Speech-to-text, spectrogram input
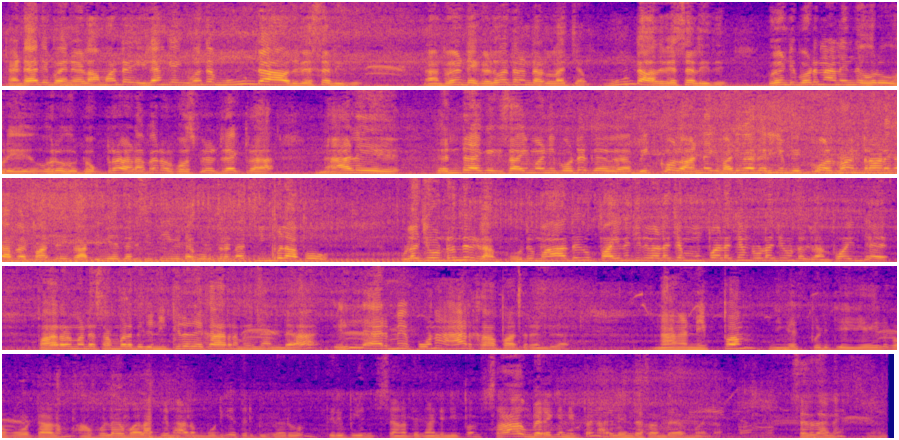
ரெண்டாயிரத்தி பதினேழாம் ஆண்டு இலங்கைக்கு வந்து மூன்றாவது வெசல் இது. நான் வேண்டிய எழுபத்தி ரெண்டரை லட்சம். மூன்றாவது வெசல் இது. வேண்டி போட்டு நான் இந்த ஒரு ஒரு ஒரு டாக்டர் ஆட பேர் ஒரு ஹாஸ்பிட்டல் டிரெக்டராக நாலு கண்ட்ராக்டுக்கு சைன் பண்ணி போட்டு பிட்கோல் அன்னைக்கு வடிவா தெரியும் பிட்கோல் பண்ணுறவனுக்கு அப்போ பத்து பத்து வீதம் சித்தி வீட்டை கொடுத்துட்டா சிம்பிளாக போ. உழைச்சி கொண்டு இருந்திருக்கலாம் ஒரு மாதத்துக்கு பதினஞ்சு இருபது லட்சம் முப்பது லட்சம் உழைச்சி கொண்டு இருக்கலாம் போய் இந்த பாராளுமன்ற சம்பளத்துக்கு நிற்கிறது காரணம் என்னென்றா எல்லாருமே போனால் யார் காப்பாற்றுறேன் நாங்கள் நிற்போம் நீங்கள் பிடிச்ச ஏழுக்கு போட்டாலும் அவ்வளோ வழக்குனாலும் முடிய திருப்பி வருவோம் திருப்பியும் சனத்துக்காண்டி நிற்போம் சாகும் வரைக்கும் நிற்பேன் அதில் எந்த சந்தேகமும் வேண்டாம் சரிதானே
